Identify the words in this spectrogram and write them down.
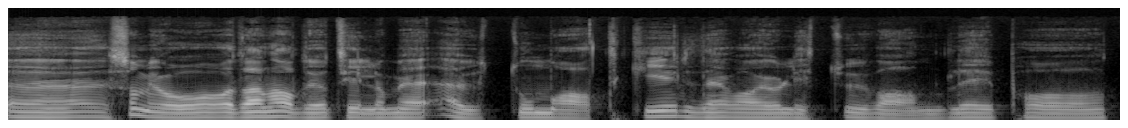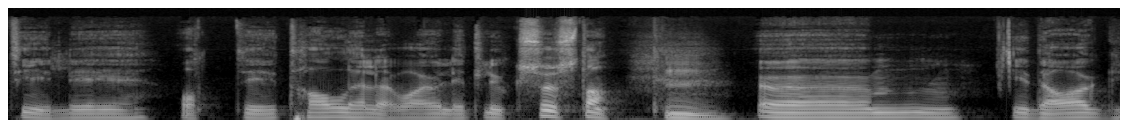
Uh, som jo, og den hadde jo til og med automatgir. Det var jo litt uvanlig på tidlig 80-tall, eller det var jo litt luksus, da. Mm. Uh, I dag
